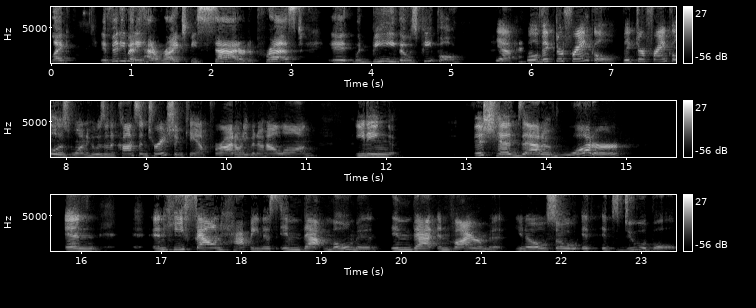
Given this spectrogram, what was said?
like if anybody had a right to be sad or depressed it would be those people Yeah. Well, Viktor Frankl. Viktor Frankl is one who was in a concentration camp for I don't even know how long, eating fish heads out of water, and and he found happiness in that moment in that environment. You know, so it, it's doable.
